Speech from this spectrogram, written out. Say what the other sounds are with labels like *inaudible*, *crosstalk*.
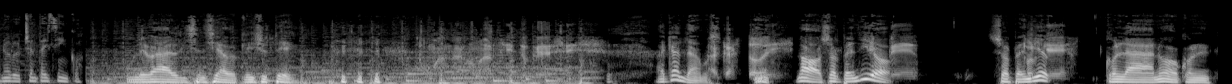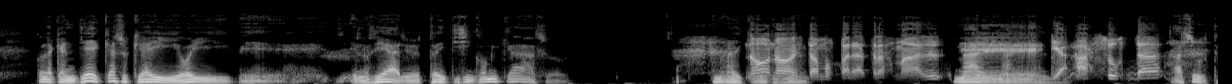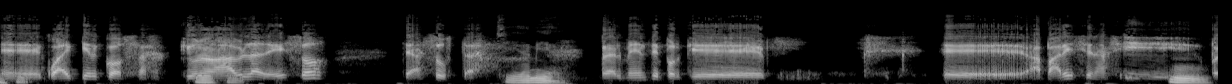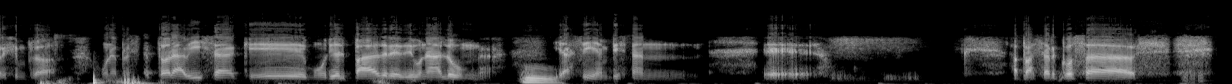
¿Cómo le va al licenciado? ¿Qué dice usted? ¿Cómo andas, Omarcito? ¿Qué decís? Acá andamos. Acá estoy. No, sorprendido. Bien. Sorprendido ¿Por qué? con la, no, con, con la cantidad de casos que hay hoy eh, en los diarios, 35 mil casos. No, 500 no, estamos para atrás mal. Mal, eh, mal, mal. Y asusta Asusta. eh, cualquier cosa que uno sí. habla de eso, te asusta. Sí, da miedo. Realmente porque eh, aparecen así, Mm. por ejemplo, una preceptora avisa que murió el padre de una alumna. Mm, y así empiezan eh, a pasar cosas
